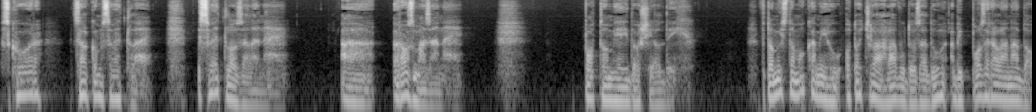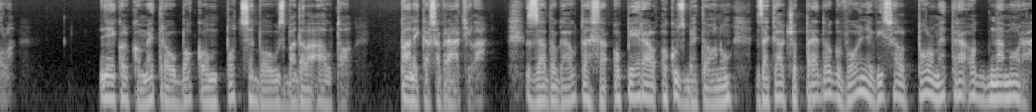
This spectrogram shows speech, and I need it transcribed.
Skôr celkom svetlé. Svetlo zelené. A rozmazané. Potom jej došiel dých. V tom istom okamihu otočila hlavu dozadu, aby pozrela nadol. Niekoľko metrov bokom pod sebou zbadala auto. Panika sa vrátila. Zadok auta sa opieral o kus betónu, zatiaľ čo predok voľne vysel pol metra od dna mora.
